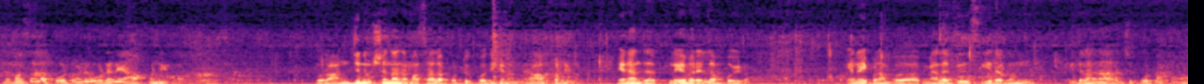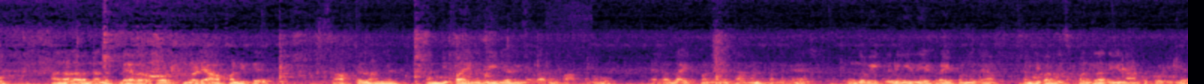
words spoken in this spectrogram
இந்த மசாலா போட்டோடனே உடனே ஆஃப் பண்ணிடலாம். ஒரு அஞ்சு நிமிஷம் தான் அந்த மசாலா போட்டு கொதிக்கணுங்க ஆஃப் பண்ணிடலாம் ஏன்னா அந்த ஃப்ளேவர் எல்லாம் போயிடும். ஏன்னா இப்போ நம்ம மிளகு சீரகம் இதெல்லாம் தான் அரைச்சி போட்டிருக்கோம். அதனால் வந்து அந்த ஃப்ளேவர் போடுறதுக்கு முன்னாடி ஆஃப் பண்ணிவிட்டு சாப்பிட்டுலாங்க. கண்டிப்பாக இந்த வீடியோ நீங்கள் எல்லோரும் பார்க்கணும். எல்லோரும் லைக் பண்ணுங்கள் கமெண்ட் பண்ணுங்கள் உங்கள் வீட்டில் நீங்கள் இதையே ட்ரை பண்ணுங்கள் கண்டிப்பாக மிஸ் பண்ணுறாதீங்க நாட்டுக்கோழியை.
